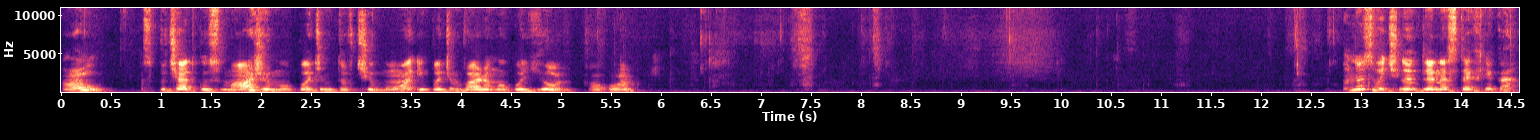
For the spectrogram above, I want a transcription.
Оу, Спочатку смажимо, потім товчимо і потім варимо бульйон. Ого. Незвична для нас техніка.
